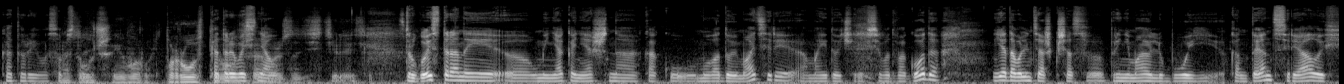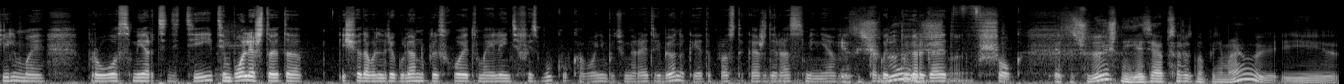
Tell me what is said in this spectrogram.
который его, собственно... Это лучшая его роль. Просто который его снял. роль за десятилетие. С другой стороны, э, у меня, конечно, как у молодой матери, а моей дочери всего два года, я довольно тяжко сейчас принимаю любой контент, сериалы, фильмы про смерть детей. Тем более, что это еще довольно регулярно происходит в моей ленте Facebook, у кого-нибудь умирает ребенок, и это просто каждый раз меня какой-то повергает в шок. Это чудовищно, я тебя абсолютно понимаю, и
